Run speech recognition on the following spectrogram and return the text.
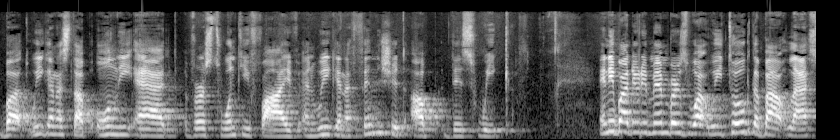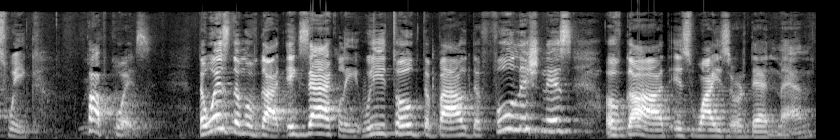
but we're going to stop only at verse 25 and we're going to finish it up this week. Anybody remembers what we talked about last week? Pop quiz. The wisdom of God. Exactly. We talked about the foolishness of God is wiser than man.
